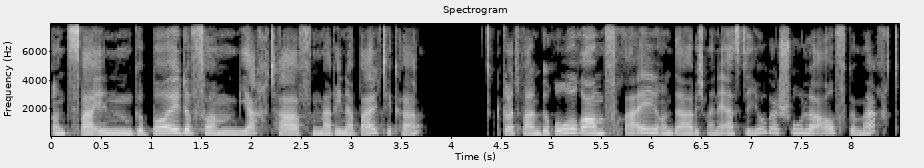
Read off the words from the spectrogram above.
und zwar im Gebäude vom Yachthafen Marina Baltica. Dort war ein Büroraum frei und da habe ich meine erste Yogaschule aufgemacht.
